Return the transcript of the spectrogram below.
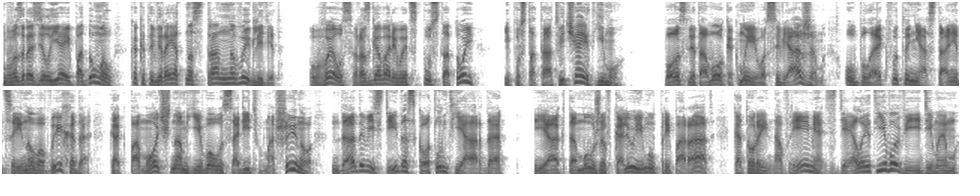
Возразил я и подумал, как это, вероятно, странно выглядит. Уэллс разговаривает с пустотой, и пустота отвечает ему. После того, как мы его свяжем, у Блэкфута не останется иного выхода, как помочь нам его усадить в машину да довести до Скотланд-Ярда. Я к тому же вколю ему препарат, который на время сделает его видимым.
